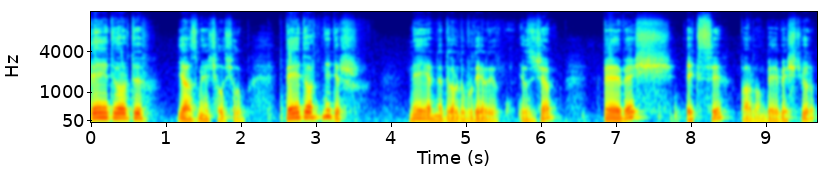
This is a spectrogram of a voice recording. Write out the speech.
B4'ü yazmaya çalışalım. B4 nedir? Ne yerine 4'ü burada yere yazacağım. B5 eksi pardon B5 diyorum.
